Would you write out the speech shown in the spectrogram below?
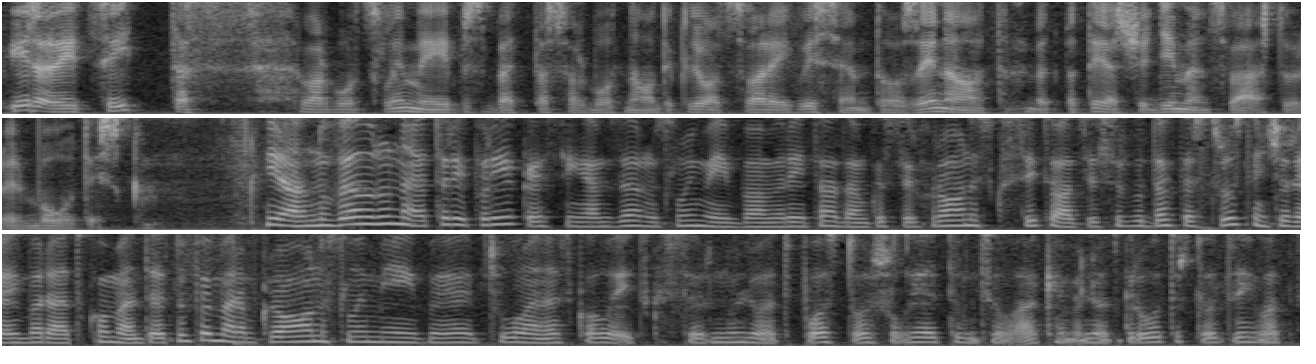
Ir arī citas, varbūt slimības, bet tas varbūt nav tik ļoti svarīgi visiem to zināt. Bet patiesi šī ģimenes vēsture ir būtiska. Jā, nu vēl runājot arī par iekaisīgām zarnu slimībām, arī tādām, kas ir kroniskas situācijas. Varbūt doktors Trustiņš arī varētu komentēt, nu, piemēram, kronas slimība, ja čūlēnais kolīts, kas ir nu, ļoti postoša lieta un cilvēkiem ir ļoti grūti ar to dzīvot.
